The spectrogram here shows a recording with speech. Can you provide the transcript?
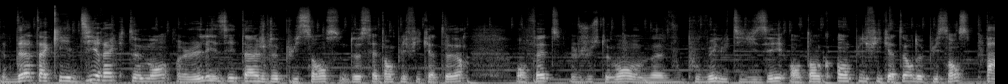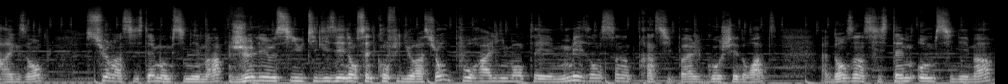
d'attaquer directement les étages de puissance de cet amplificateur en fait, justement, vous pouvez l'utiliser en tant qu'amplificateur de puissance, par exemple sur un système home cinéma. Je l'ai aussi utilisé dans cette configuration pour alimenter mes enceintes principales gauche et droite dans un système home cinéma.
